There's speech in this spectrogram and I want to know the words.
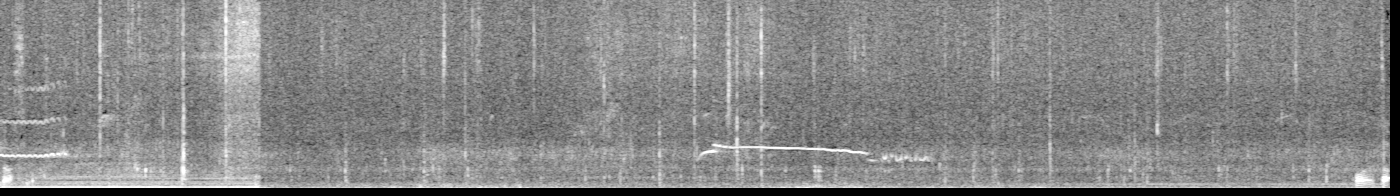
出すわ。終わった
